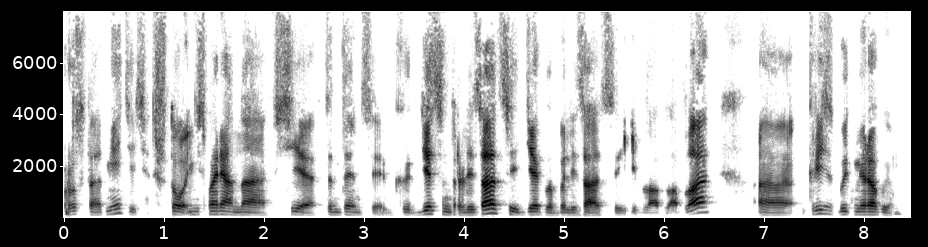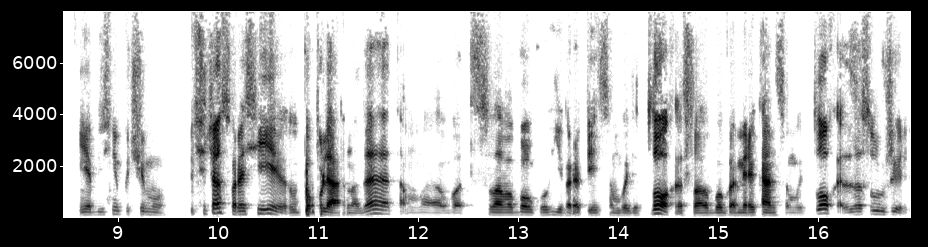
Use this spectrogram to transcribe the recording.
просто отметить, что несмотря на все тенденции к децентрализации, деглобализации и бла-бла-бла, э, кризис будет мировым. И объясню почему. Сейчас в России популярно, да, там э, вот, слава богу, европейцам будет плохо, слава богу, американцам будет плохо, заслужили,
